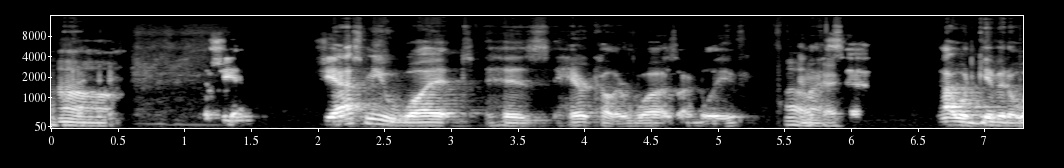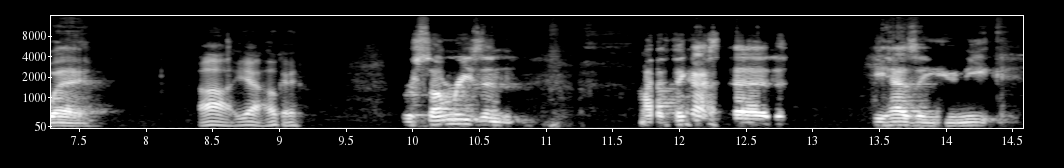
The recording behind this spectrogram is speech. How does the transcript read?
Um, she she asked me what his hair color was, I believe, Oh, and I said that would give it away. Ah, yeah. Okay. For some reason, I think I said he has a unique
